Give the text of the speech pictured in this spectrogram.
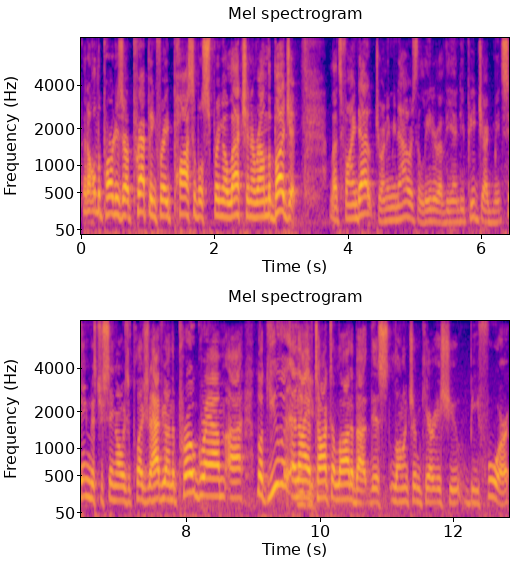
that all the parties are prepping for a possible spring election around the budget? Let's find out. Joining me now is the leader of the NDP, Jagmeet Singh. Mr. Singh, always a pleasure to have you on the program. Uh, look, you and Thank I you. have talked a lot about this long term care issue before.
